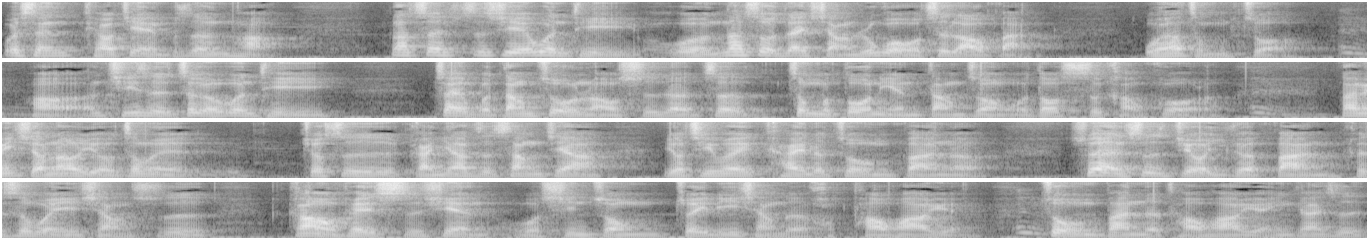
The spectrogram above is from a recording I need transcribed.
卫生条件也不是很好。那这这些问题，我那时候在想，如果我是老板，我要怎么做？嗯，好，其实这个问题，在我当作文老师的这这么多年当中，我都思考过了。嗯，那没想到有这么就是赶鸭子上架，有机会开的作文班了。虽然是只有一个班，可是我也想是刚好可以实现我心中最理想的桃花源。嗯，作文班的桃花源应该是。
